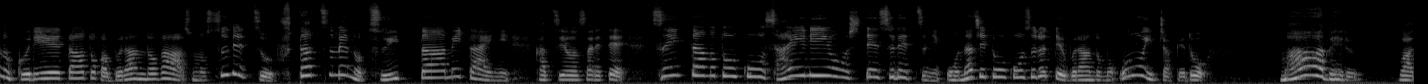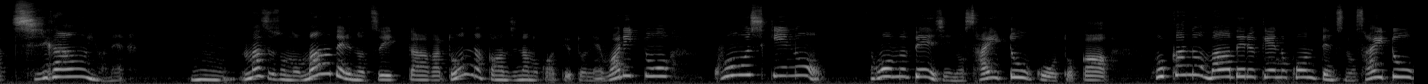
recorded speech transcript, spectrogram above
んのクリエイターとかブランドがそのスレッズを2つ目のツイッターみたいに活用されてツイッターの投稿を再利用してスレッズに同じ投稿するっていうブランドも多いっちゃけどマーベルは違うんよね。うん、まずそのマーベルのツイッターがどんな感じなのかっていうとね割と公式のホームページの再投稿とか他のマーベル系のコンテンツの再投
